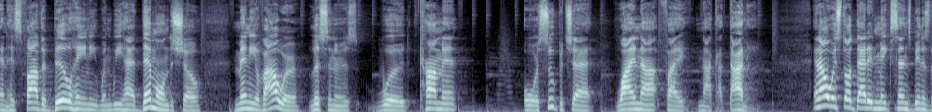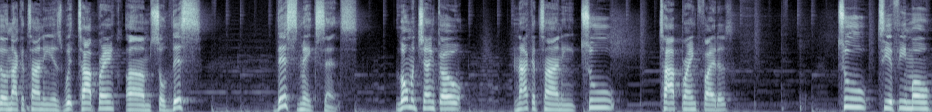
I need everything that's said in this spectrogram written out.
and his father Bill Haney when we had them on the show. Many of our listeners would comment or super chat, why not fight Nakatani? And I always thought that didn't make sense, being as though Nakatani is with Top Rank. Um, so this this makes sense. Lomachenko, Nakatani, two top rank fighters, two Teofimo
